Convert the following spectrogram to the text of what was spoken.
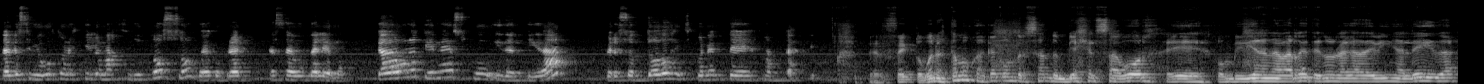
Tal vez si me gusta un estilo más frutoso, voy a comprar Casa de Bucalemo. Cada uno tiene su identidad pero son todos exponentes fantásticos. Perfecto. Bueno, estamos acá conversando en Viaje al Sabor eh, con Viviana Navarrete, enóloga de Viña Leida,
